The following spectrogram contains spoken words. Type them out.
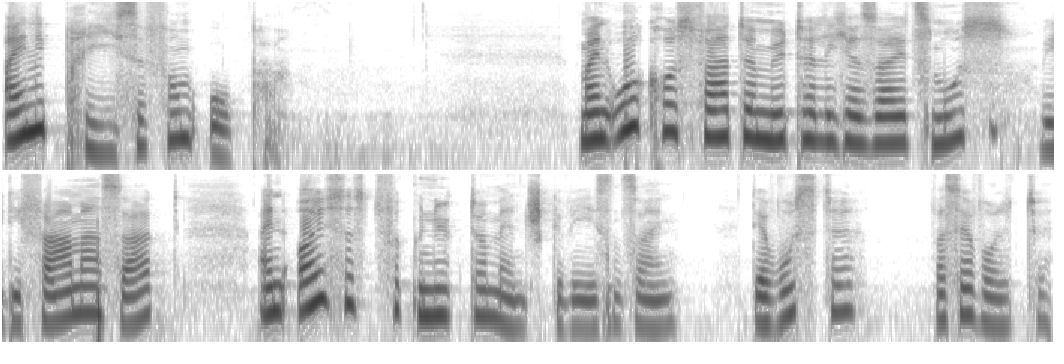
Eine Prise vom Opa. Mein Urgroßvater mütterlicherseits muss, wie die Pharma sagt, ein äußerst vergnügter Mensch gewesen sein, der wusste, was er wollte.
